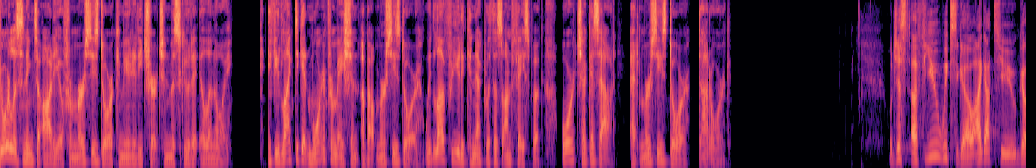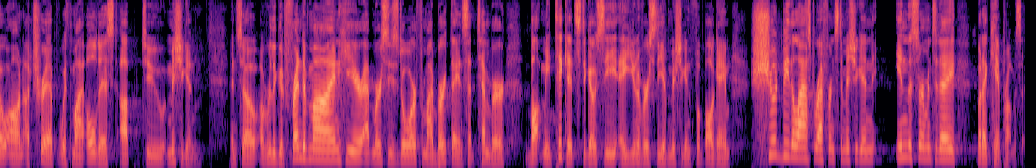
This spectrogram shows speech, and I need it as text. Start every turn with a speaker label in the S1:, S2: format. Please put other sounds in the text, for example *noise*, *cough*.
S1: You're listening to audio from Mercy's Door Community Church in Mascoutah, Illinois. If you'd like to get more information about Mercy's Door, we'd love for you to connect with us on Facebook or check us out at mercysdoor.org.
S2: Well, just a few weeks ago, I got to go on a trip with my oldest up to Michigan. And so, a really good friend of mine here at Mercy's Door for my birthday in September bought me tickets to go see a University of Michigan football game. Should be the last reference to Michigan in the sermon today, but I can't promise it.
